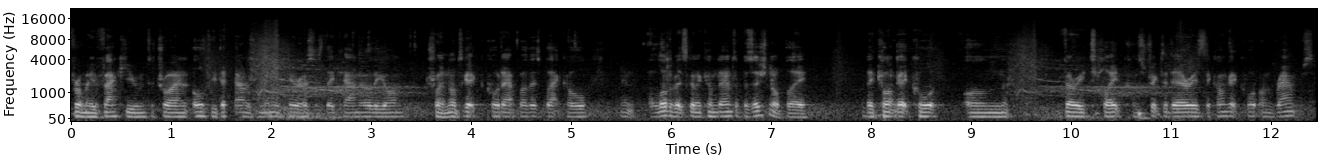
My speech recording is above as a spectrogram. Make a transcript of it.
from a vacuum to try and ulti down as many heroes as they can early on, try not to get caught out by this black hole. And a lot of it's going to come down to positional play. They can't get caught on very tight, constricted areas. They can't get caught on ramps,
